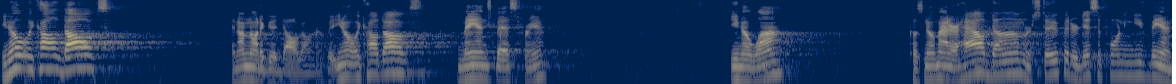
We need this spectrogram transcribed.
You know what we call dogs? And I'm not a good dog owner, but you know what we call dogs? Man's best friend. You know why? Because no matter how dumb or stupid or disappointing you've been,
